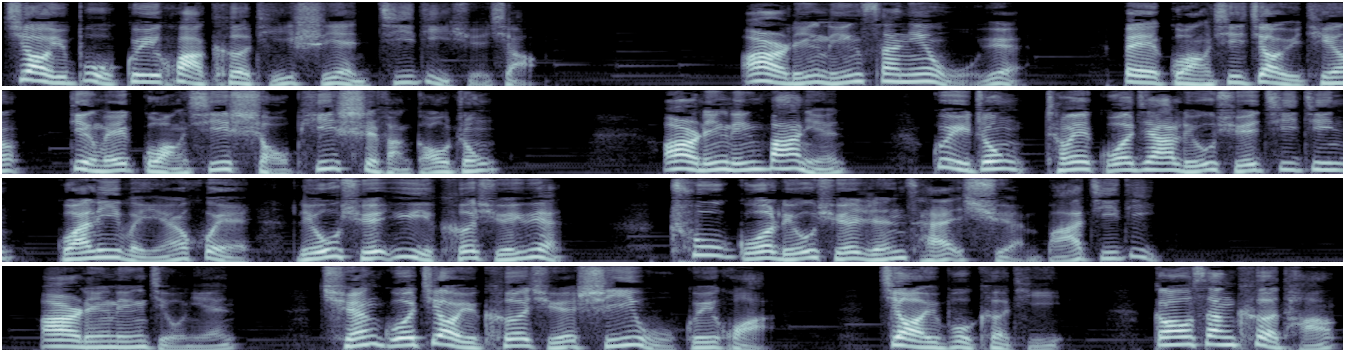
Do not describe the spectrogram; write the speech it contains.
教育部规划课题实验基地学校。二零零三年五月被广西教育厅定为广西首批示范高中。二零零八年，贵中成为国家留学基金管理委员会留学预科学院。出国留学人才选拔基地。二零零九年，全国教育科学“十一五”规划，教育部课题高三课堂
